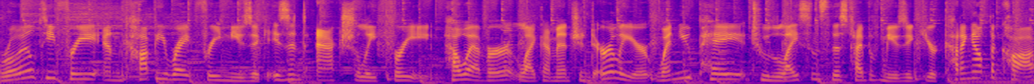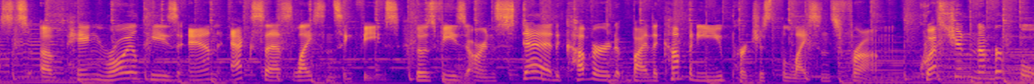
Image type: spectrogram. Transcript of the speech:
royalty free and copyright free music isn't actually free. However, like I mentioned earlier, when you pay to license this type of music, you're cutting out the costs of paying royalties and excess licensing fees. Those fees are instead covered by the company you purchased the license from. Question number four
